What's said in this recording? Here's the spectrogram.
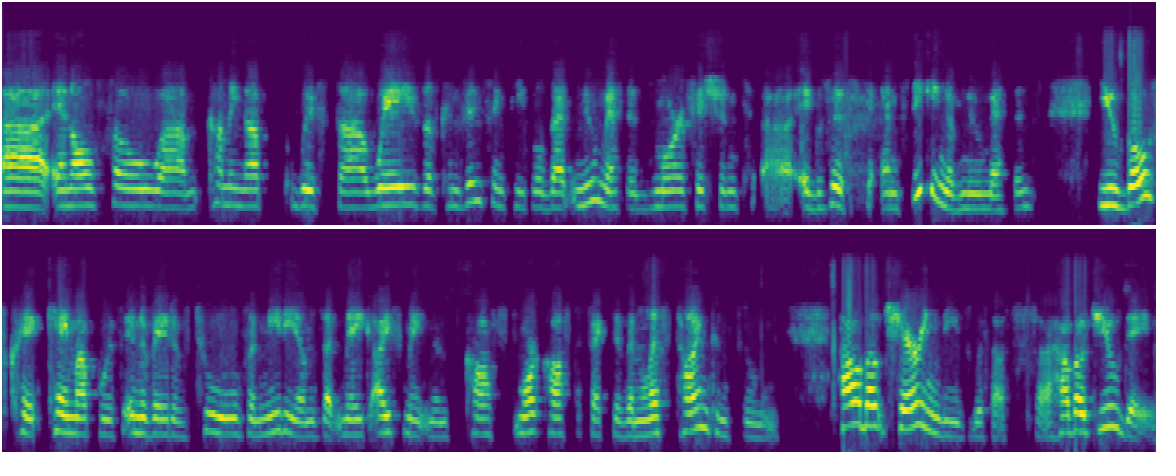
uh, and also um, coming up with uh, ways of convincing people that new methods, more efficient, uh, exist. And speaking of new methods, you both ca- came up with innovative tools and mediums that make ice maintenance cost more cost effective and less time consuming. How about sharing these with us? Uh, how about you, Dave?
